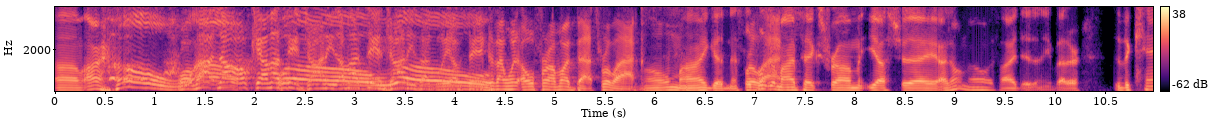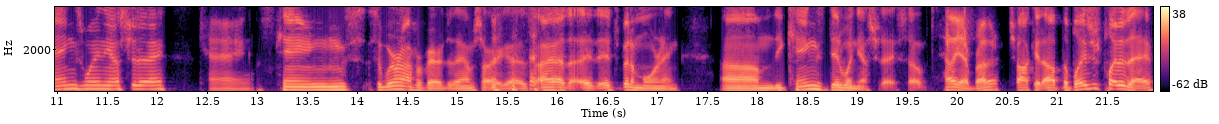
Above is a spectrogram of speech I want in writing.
Um. All right. Oh. Well, wow. not, no, okay. I'm not saying Johnny. I'm not saying Johnny's ugly. I'm saying because I went over on my bets. Relax. Oh my goodness. Let's look at my picks from yesterday. I don't know if I did any better. Did the Kangs win yesterday? Kangs. Kings. So we're not prepared today. I'm sorry, guys. I had it, it's been a morning. Um, the Kings did win yesterday, so Hell yeah, brother. chalk it up. The Blazers play today.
